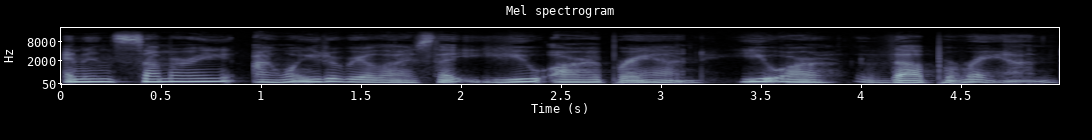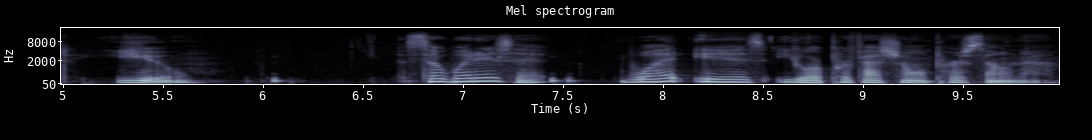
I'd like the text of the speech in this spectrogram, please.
And in summary, I want you to realize that you are a brand. You are the brand, you. So, what is it? What is your professional persona?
